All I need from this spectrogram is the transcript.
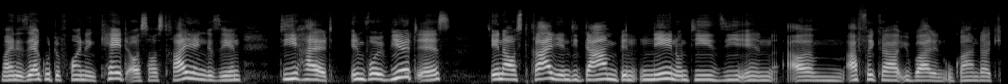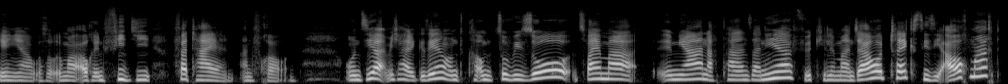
meine sehr gute Freundin Kate aus Australien gesehen, die halt involviert ist in Australien, die Damenbinden nähen und die sie in ähm, Afrika, überall in Uganda, Kenia, was auch immer, auch in Fiji verteilen an Frauen. Und sie hat mich halt gesehen und kommt sowieso zweimal im Jahr nach Tansania für Kilimanjaro-Tracks, die sie auch macht.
